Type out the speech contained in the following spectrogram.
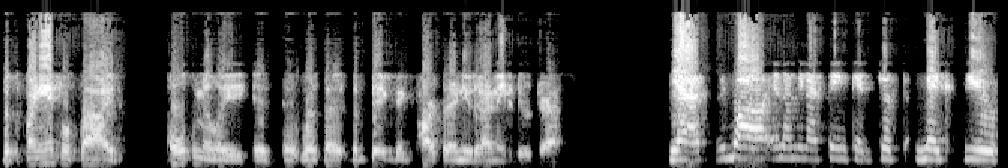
but the financial side ultimately it, it was the, the big, big part that I knew that I needed to address. Yes. Well, and I mean, I think it just makes you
